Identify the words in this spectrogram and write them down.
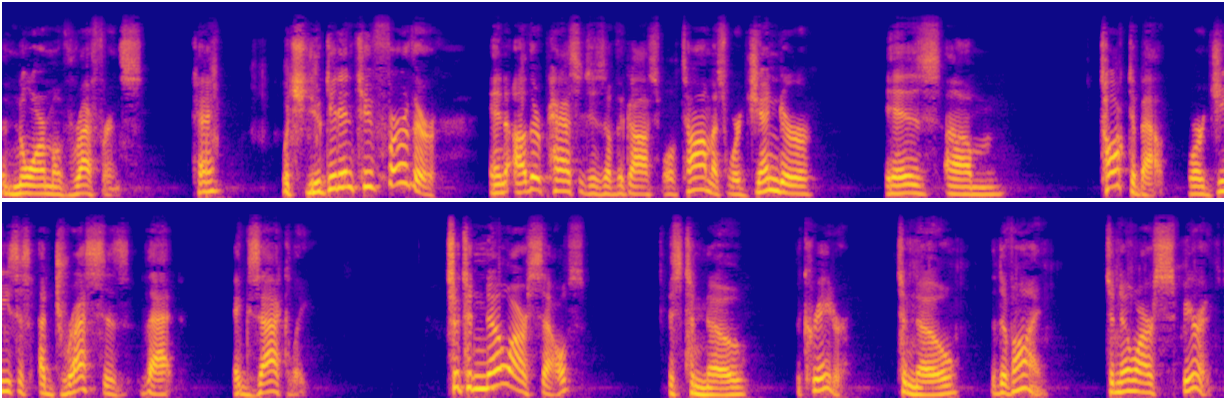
the norm of reference. Okay which you get into further in other passages of the Gospel of Thomas where gender is um, talked about, where Jesus addresses that exactly. So to know ourselves is to know the Creator, to know the divine, to know our spirit.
